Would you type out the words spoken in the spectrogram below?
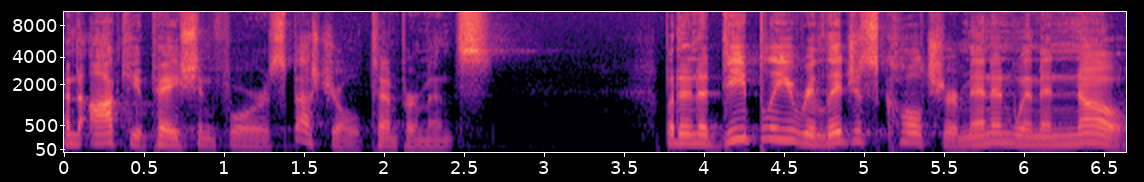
an occupation for special temperaments. But in a deeply religious culture, men and women know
